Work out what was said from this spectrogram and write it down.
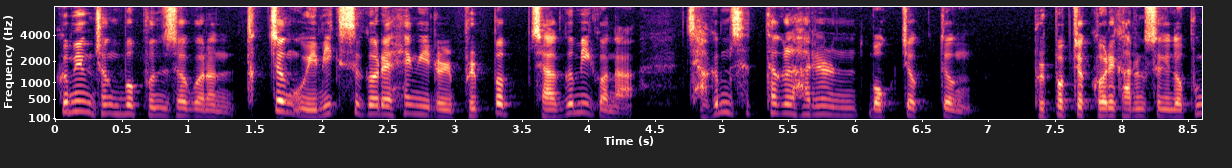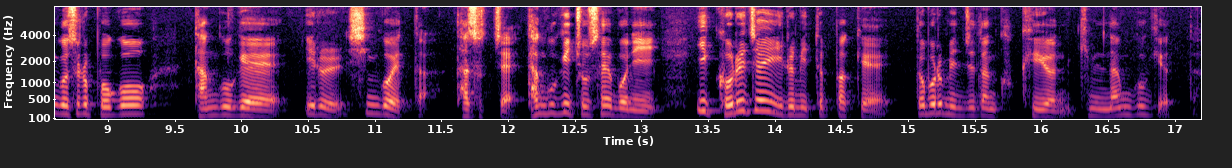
금융정보분석원은 특정 위믹스 거래 행위를 불법 자금이거나 자금 세탁을 하려는 목적 등 불법적 거래 가능성이 높은 것으로 보고 당국에 이를 신고했다. 다섯째 당국이 조사해보니 이 거래자의 이름이 뜻밖의 더불어민주당 국회의원 김남국이었다.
